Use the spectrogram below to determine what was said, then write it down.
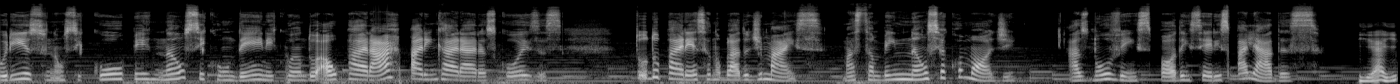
por isso, não se culpe, não se condene quando, ao parar para encarar as coisas, tudo pareça nublado demais, mas também não se acomode. As nuvens podem ser espalhadas. E é aí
